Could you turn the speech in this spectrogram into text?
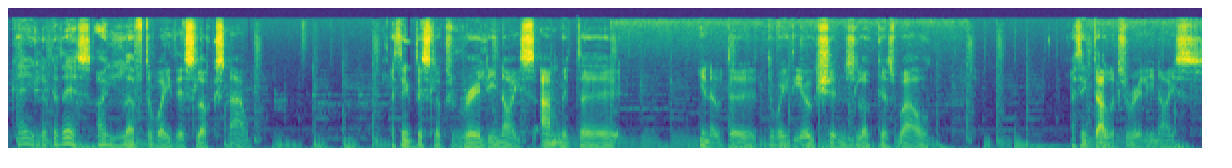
Okay, look at this. I love the way this looks now. I think this looks really nice, and with the, you know, the the way the oceans look as well. I think that looks really nice.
